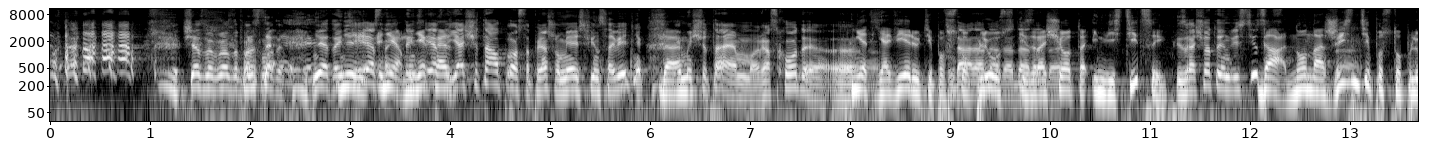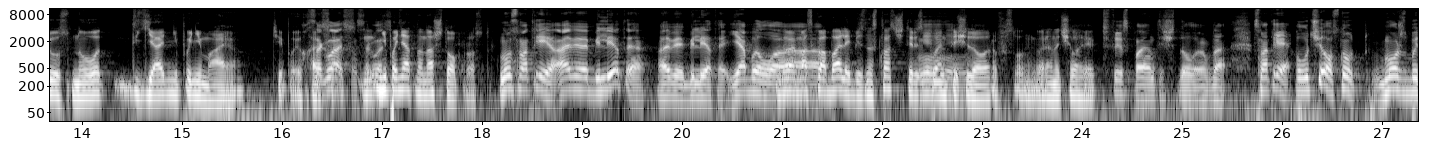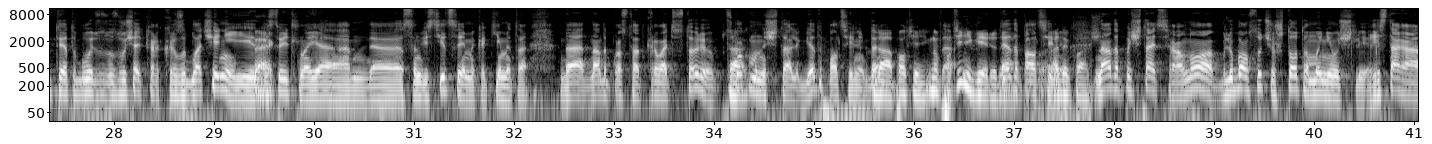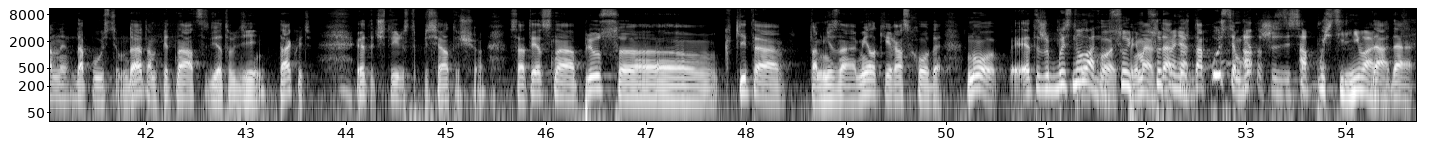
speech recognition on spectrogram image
Сейчас мы просто, просто... посмотрим. Нет, это не, интересно. Не, это мне интересно. Кажется... Я считал просто, понимаешь, у меня есть финсоветник, да. и мы считаем расходы. Э... Нет, я верю типа в 100 да, плюс да, да, из да, расчета да. инвестиций. Из расчета инвестиций? Да, но на жизнь да. типа 100 плюс, ну вот я не понимаю. Типа, согласен, согласен. Непонятно на что просто. Ну смотри, авиабилеты, авиабилеты. Я был... Давай, а, Москва-Бали, бизнес-класс 4,5 тысячи долларов, условно говоря, на человека. 4,5 тысячи долларов, да. Смотри, получилось, ну, может быть, это будет звучать как разоблачение, и так. действительно я э, с инвестициями какими-то, да, надо просто открывать историю. Так. Сколько мы насчитали? Где-то полтинник, да? Да, полтинник. Ну, да. полтинник верю, да. Где-то типа, полтинник. Адекватно. Надо посчитать все равно, в любом случае, что-то мы не учли. Рестораны, допустим, да, там 15 где-то в день, так ведь? Это 450 еще. Соответственно, плюс плюс э, какие-то там, не знаю, мелкие расходы. Но это же быстро ну, ладно, уходит, суть, понимаешь? Суть да, понятно. допустим, где-то 60. Опустили, не важно. Да, да.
